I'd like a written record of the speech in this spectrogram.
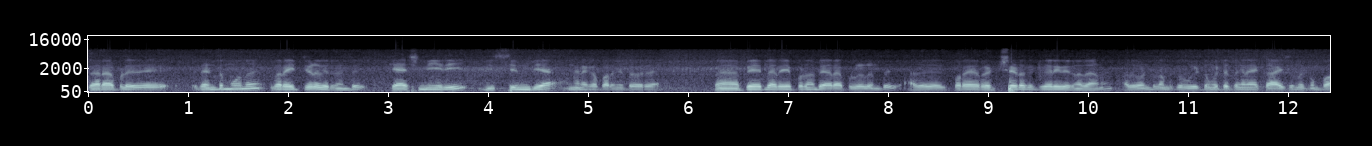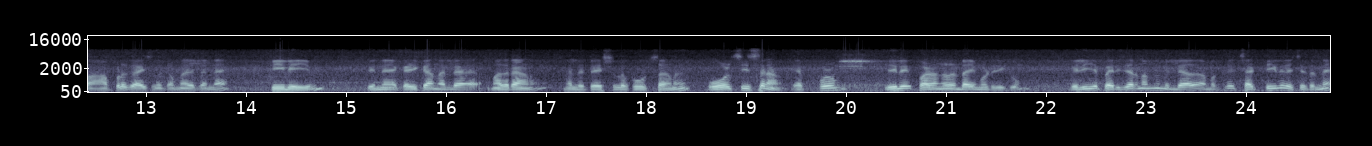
ബേറാപ്പിളിൽ രണ്ട് മൂന്ന് വെറൈറ്റികൾ വരുന്നുണ്ട്. കാശ്മീരി മിസ് ഇന്ത്യ അങ്ങനെയൊക്കെ പറഞ്ഞിട്ട് ഓരോ പേരിൽ അറിയപ്പെടുന്ന ബേറാപ്പിളുകളുണ്ട് അത് കുറേ റെഡ് ഷെയ്ഡൊക്കെ കയറി വരുന്നതാണ്. അതുകൊണ്ട് നമുക്ക് വീട്ടുമുറ്റത്ത് ഇങ്ങനെ കാഴ്ച നിൽക്കുമ്പോൾ ആപ്പിൾ കാഴ്ച നിൽക്കുന്ന തന്നെ ഫീൽ ചെയ്യും. പിന്നെ കഴിക്കാൻ നല്ല മധുരമാണ് നല്ല ടേസ്റ്റുള്ള ഫ്രൂട്ട്സാണ് ഓൾ സീസണാണ് എപ്പോഴും ഇതിൽ പഴങ്ങൾ ഉണ്ടായിക്കൊണ്ടിരിക്കും. വലിയ പരിചരണമൊന്നും ഇല്ലാതെ നമുക്ക് ചട്ടിയിൽ വെച്ചിട്ട് തന്നെ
